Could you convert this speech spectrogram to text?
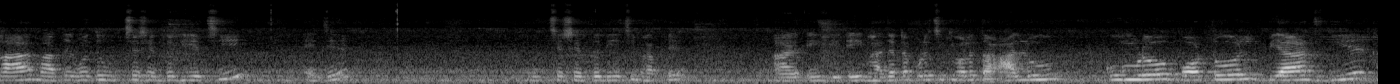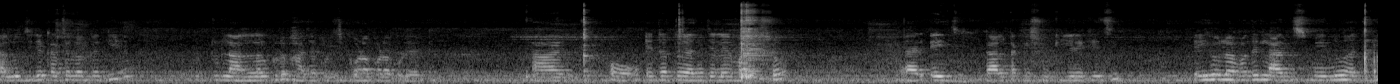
ভাত, ভাতের মধ্যে উচ্ছে সেদ্ধ দিয়েছি। এই যে উচ্ছে সেদ্ধ দিয়েছি ভাতে। আর এই এই ভাজাটা করেছি কি বলতো? আলু কুমড়ো পটল পেঁয়াজ দিয়ে কালো জিরে কাঁচা লঙ্কা দিয়ে একটু লাল লাল করে ভাজা করেছি কড়া কড়া করে আর কি। আর ও। এটা তো অ্যাঞ্জেলের মাংস। আর এই যে ডালটাকে শুকিয়ে রেখেছি। এই হলো আমাদের লাঞ্চ মেনু আজকে।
